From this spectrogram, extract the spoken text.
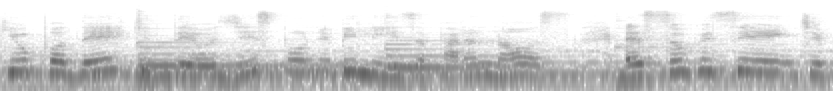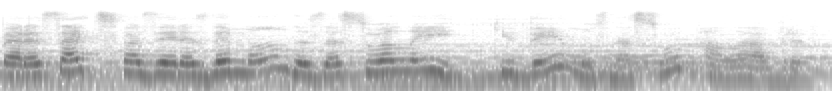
que o poder que Deus disponibiliza para nós é suficiente para satisfazer as demandas da sua lei que vemos na sua palavra.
